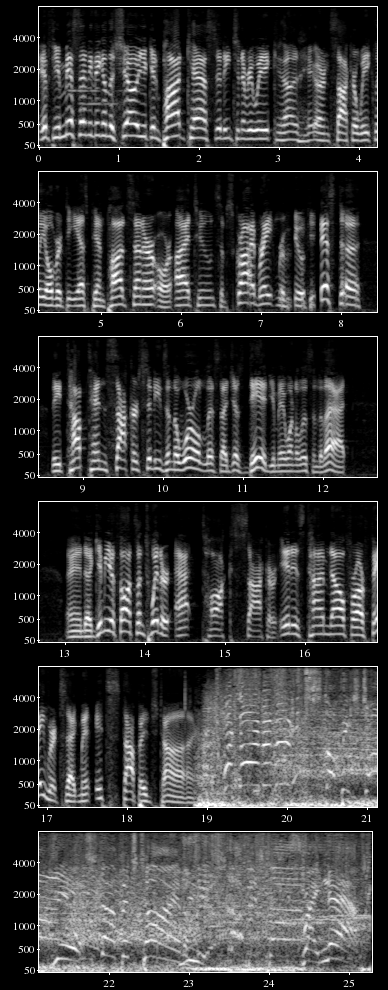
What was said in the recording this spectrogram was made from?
If you miss anything on the show, you can podcast it each and every week uh, here on Soccer Weekly over at the ESPN Pod Center or iTunes. Subscribe, rate, and review. If you missed uh, the top 10 soccer cities in the world list I just did, you may want to listen to that. And uh, give me your thoughts on Twitter at Talk Soccer. It is time now for our favorite segment. It's Stoppage Time. What time is it? It's stoppage time. Yeah, stoppage time. It's stoppage time. Right now.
